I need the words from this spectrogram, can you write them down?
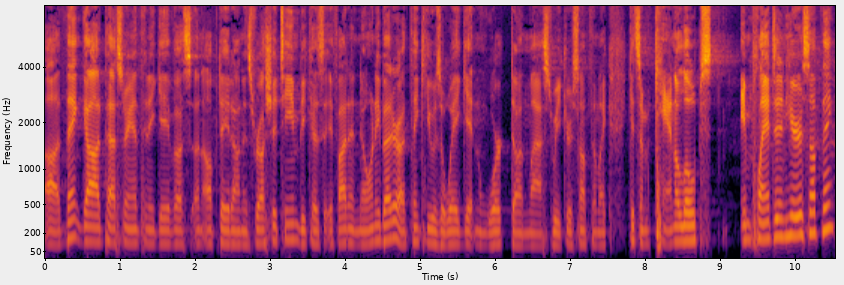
uh, thank God Pastor Anthony gave us an update on his Russia team because if I didn't know any better, I'd think he was away getting work done last week or something. Like, get some cantaloupes implanted in here or something.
